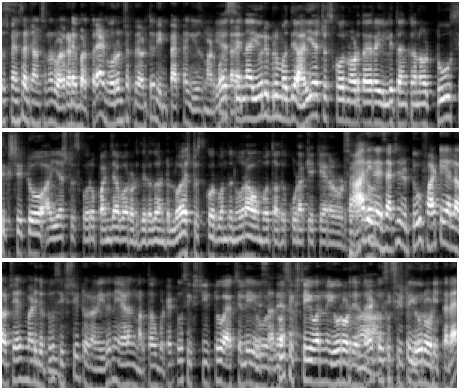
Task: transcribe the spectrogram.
ಸೊ ಸ್ಪೆನ್ಸರ್ ಜಾನ್ಸನ್ ಅವ್ರು ಒಳಗಡೆ ಬರ್ತಾರೆ ಅಂಡ್ ವರುಣ್ ಚಕ್ರವರ್ತಿ ಅವ್ರು ಇಂಪ್ಯಾಕ್ಟ್ ಆಗಿ ಯೂಸ್ ಎಸ್ ಮಾಡ್ಕೊಳ್ತಾರೆ ಇನ್ನ ಇವರಿಬ್ರು ಮಧ್ಯೆ ಹೈಯೆಸ್ಟ್ ಸ್ಕೋರ್ ನೋಡ್ತಾ ಇದ್ರೆ. ಇಲ್ಲಿ ತನಕ two sixty two highest score Punjab ಅವ್ರು ಹೊಡೆದಿರೋದು ಅಂಡ್ ಲೋಯೆಸ್ಟ್ ಸ್ಕೋರ್ ಬಂದು ನೂರ ಒಂಬತ್ತು ಅದು ಕೂಡ ಕೆ ಕೆ ಆರ್ ಹೊಡೆದಿರೋದು sorry guys actually two forty ಅಲ್ಲ ಅವ್ರು ಚೇಂಜ್ ಮಾಡಿದ್ದು. ಟೂ ಸಿಕ್ಸ್ಟಿ ಟು ನಾನು ಇದನ್ನೇ ಹೇಳೋದು ಮರ್ತೋಗ್ಬಿಟ್ಟೆ. Two sixty two actually two sixty one ಇವ್ರು ಹೊಡೆದಿರ್ತಾರೆ ಟೂ ಸಿಕ್ಸ್ಟಿ ಟು ಇವ್ರು ಹೊಡಿತಾರೆ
